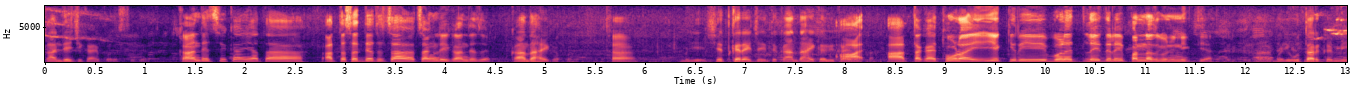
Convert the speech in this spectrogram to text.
कांद्याची काय परिस्थिती आहे? कांद्याचे काय आता आता सध्या तर चा चांगलं आहे कांद्याचं. कांदा आहे का पण? हा. म्हणजे शेतकऱ्याच्या इथे कांदा आहे का विकायला? आ- आता काय थोडा आहे एकरी बळत लय तर लय पन्नास गुणी निघते हा, म्हणजे उतार कमी.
